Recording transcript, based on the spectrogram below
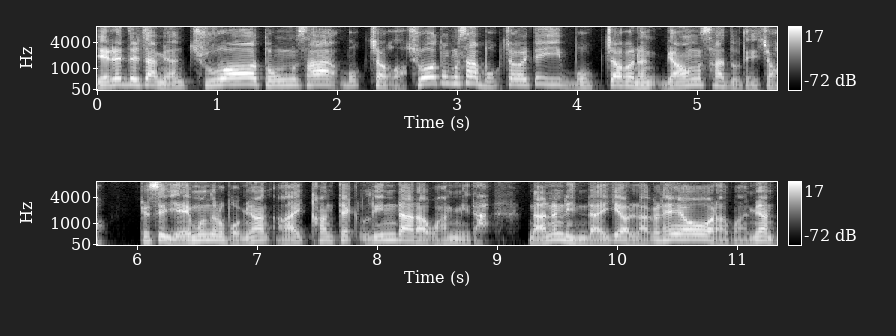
예를 들자면 주어, 동사, 목적어. 주어, 동사, 목적어일 때 이 목적어는 명사도 되죠. 그래서 예문으로 보면 I contact Linda라고 합니다. 나는 린다에게 연락을 해요 라고 하면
